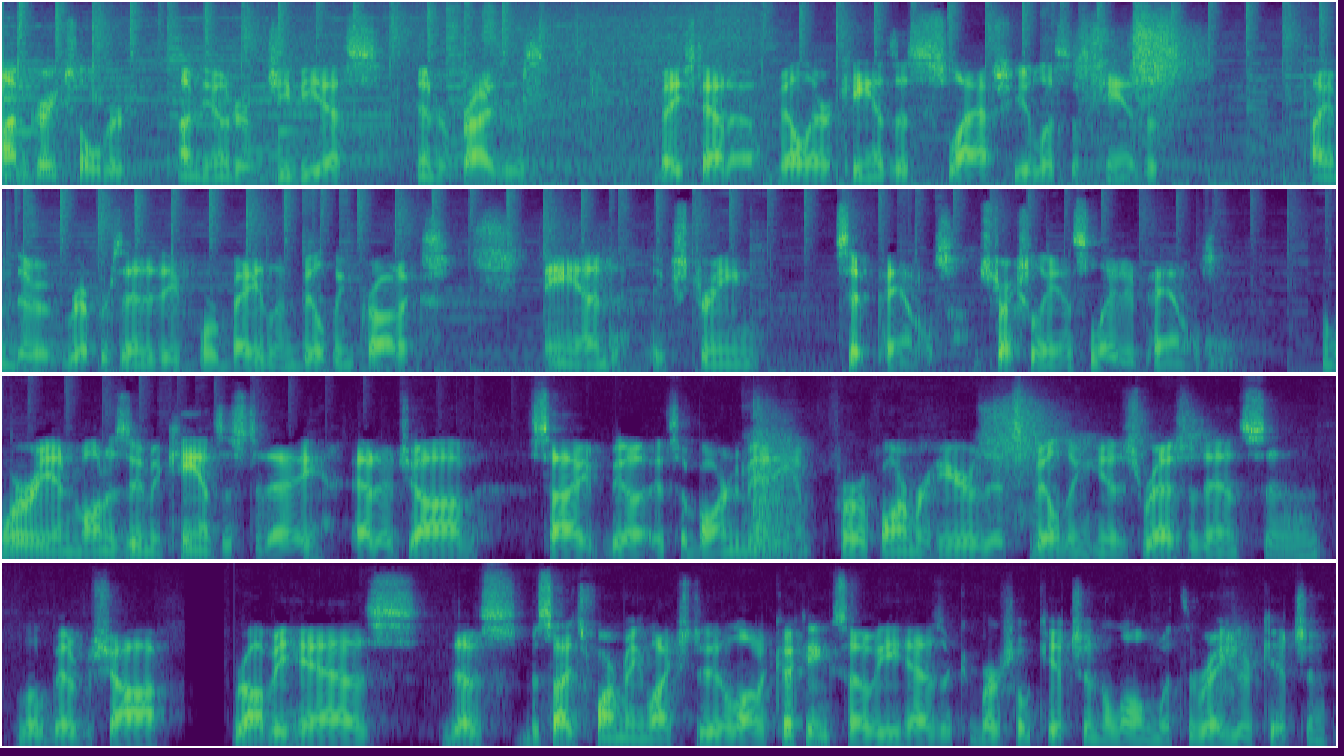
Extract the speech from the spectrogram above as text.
I'm Greg Soelter. I'm the owner of GBS Enterprises, based out of Bel Air, Kansas slash Ulysses, Kansas. I am the representative for Behlen Building Products and Extreme SIP panels, structurally insulated panels. We're in Montezuma, Kansas today at a job site. It's a barn dominium for a farmer here that's building his residence and a little bit of a shop. Robbie has does besides farming likes to do a lot of cooking, so he has a commercial kitchen along with the regular kitchen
